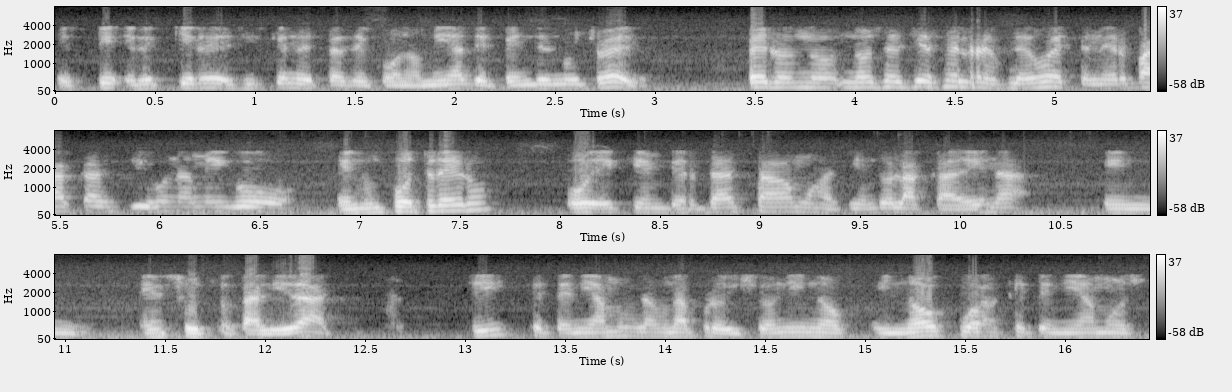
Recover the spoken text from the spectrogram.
Es que quiere decir que nuestras economías dependen mucho de eso. Pero no, no sé si es el reflejo de tener vacas, dijo un amigo, en un potrero, o de que en verdad estábamos haciendo la cadena en, en su totalidad. Sí, que teníamos una provisión inocua, que teníamos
